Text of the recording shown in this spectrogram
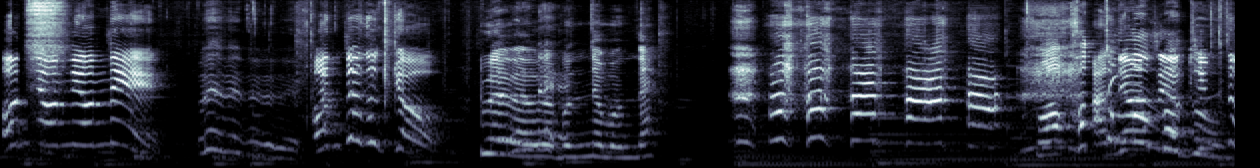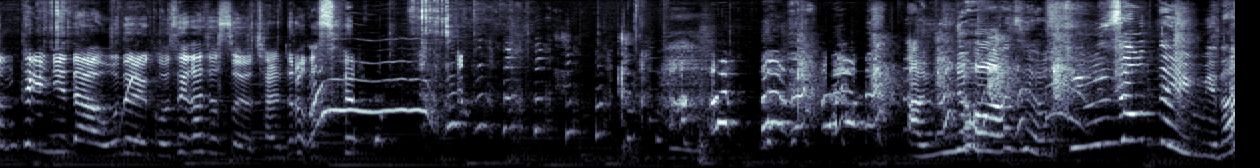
언니 언니 언니 왜 왜 왜 왜 왜? 완전 웃겨. 왜왜 왜 뭔데 뭔데? 와 카톡만 안녕하세요 봐도 김성태입니다. 오늘 고생하셨어요. 잘 들어갔어요. 안녕하세요 김성태입니다. 아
